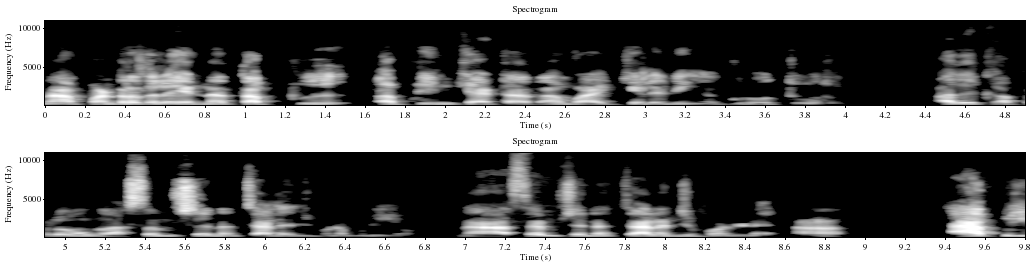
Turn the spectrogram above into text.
நான் பண்ணுறதுல என்ன தப்பு அப்படின்னு கேட்டால் தான் வாழ்க்கையில் நீங்கள் குரோத் வரும். அதுக்கப்புறம் உங்கள் அசம்ஷனை சேலஞ்ச் பண்ண முடியும். நான் அசம்ஷனை சேலஞ்ச் பண்ணலைன்னா ஆப்பிள்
